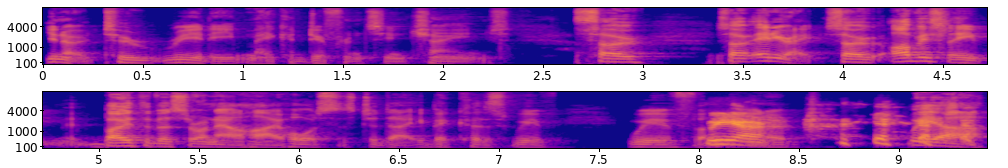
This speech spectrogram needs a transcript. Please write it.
you know to really make a difference in change. So so anyway, so obviously both of us are on our high horses today because we've we've we are know, we are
